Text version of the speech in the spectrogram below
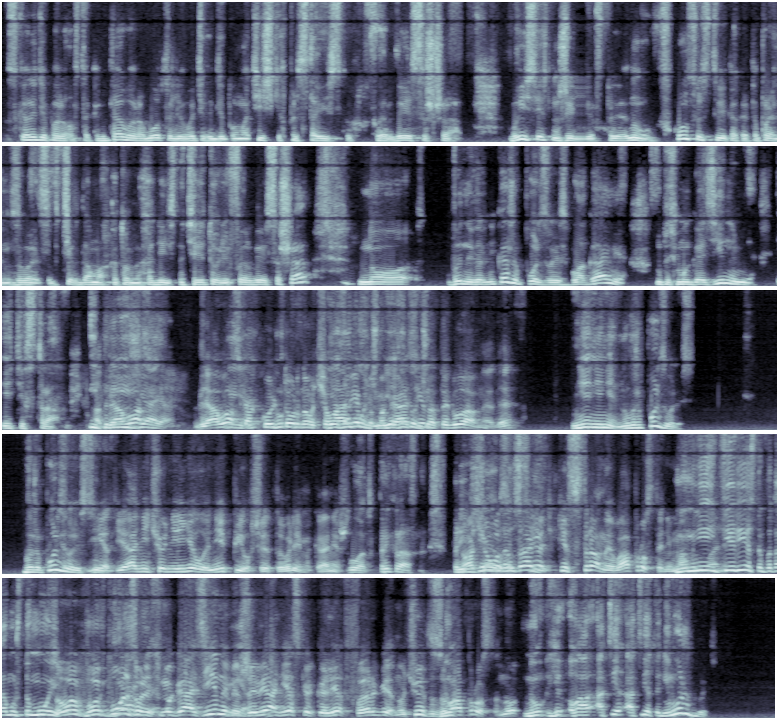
Скажите, пожалуйста, когда вы работали в этих дипломатических представительствах ФРГ и США, вы, естественно, жили в, ну, в консульстве, как это правильно называется, в тех домах, которые находились на территории ФРГ и США, но вы наверняка же пользовались благами, ну, то есть магазинами этих стран. И а для приезжая... вас, для вас, как ну, культурного я человека, закончу, я магазин закончу. это главное, да? Не-не-не, ну вы же пользовались. Вы же пользовались? Нет, я ничего не ел и не пил все это время, конечно. Вот, прекрасно. ну, а что вы задаете какие-то странные вопросы-то? Не ну, мне понять. интересно, потому что мой... Ну, вы, вы пользовались дядя... магазинами, Нет. живя несколько лет в ФРГ. Ну, что это за ну, вопрос-то? Ну, ну а ответ, ответа не может быть?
